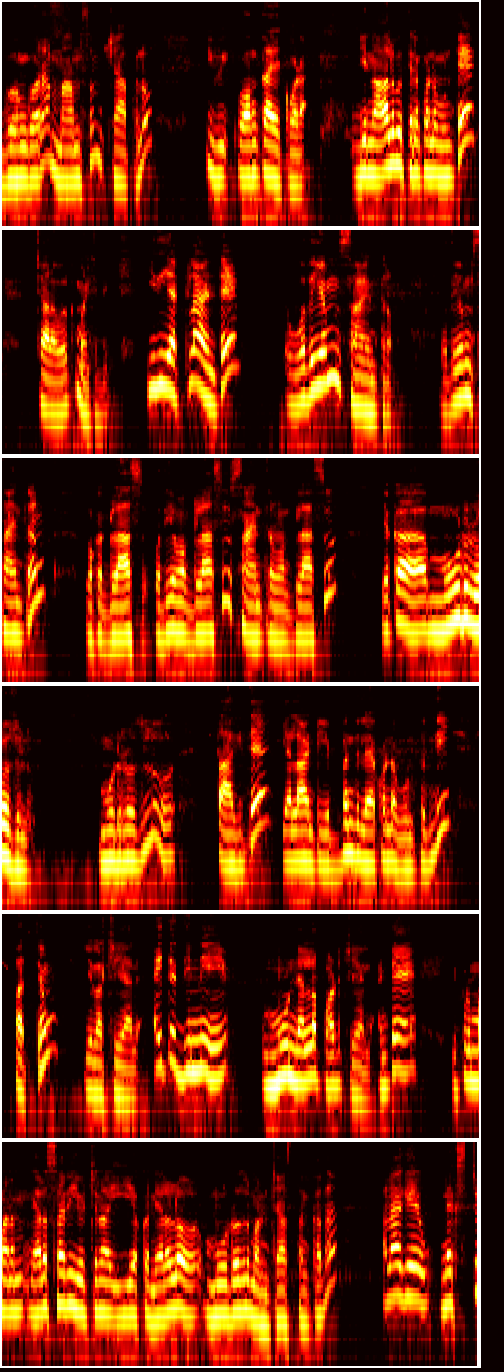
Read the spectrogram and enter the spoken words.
గోంగూర మాంసం చేపలు ఇవి వంకాయ కూడా. ఈ నాలుగు తినకుండా ఉంటే చాలా వరకు మంచిది. ఇది ఎట్లా అంటే ఉదయం సాయంత్రం ఉదయం సాయంత్రం ఒక గ్లాసు ఉదయం ఒక గ్లాసు సాయంత్రం ఒక గ్లాసు యొక్క మూడు రోజులు మూడు రోజులు తాగితే ఎలాంటి ఇబ్బంది లేకుండా ఉంటుంది. పథ్యం ఇలా చేయాలి. అయితే దీన్ని మూడు నెలల పాటు చేయాలి. అంటే ఇప్పుడు మనం నెలసరి వచ్చిన ఈ యొక్క నెలలో మూడు రోజులు మనం చేస్తాం కదా. అలాగే నెక్స్ట్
